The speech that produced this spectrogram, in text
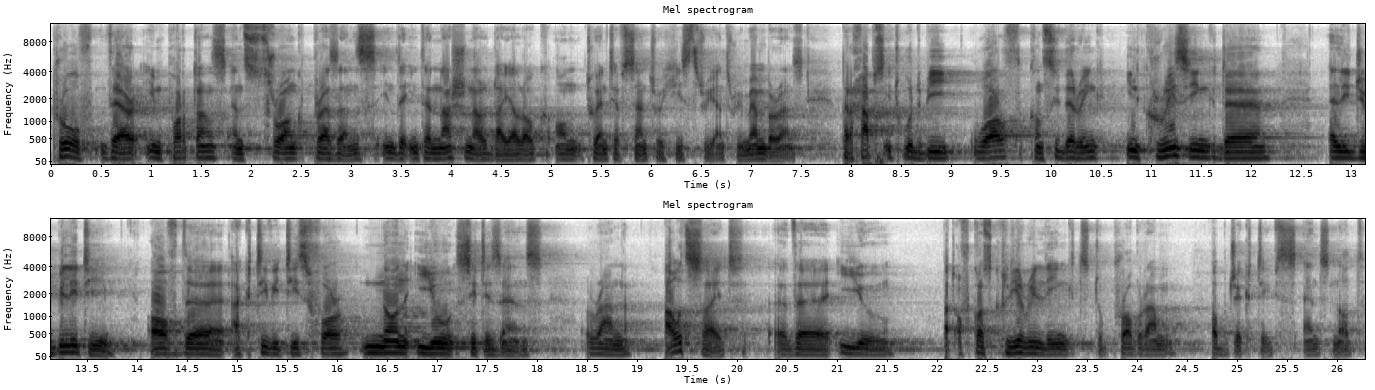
prove their importance and strong presence in the international dialogue on 20th century history and remembrance. Perhaps it would be worth considering increasing the eligibility of the activities for non-EU citizens run outside the EU, but of course clearly linked to program objectives and not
